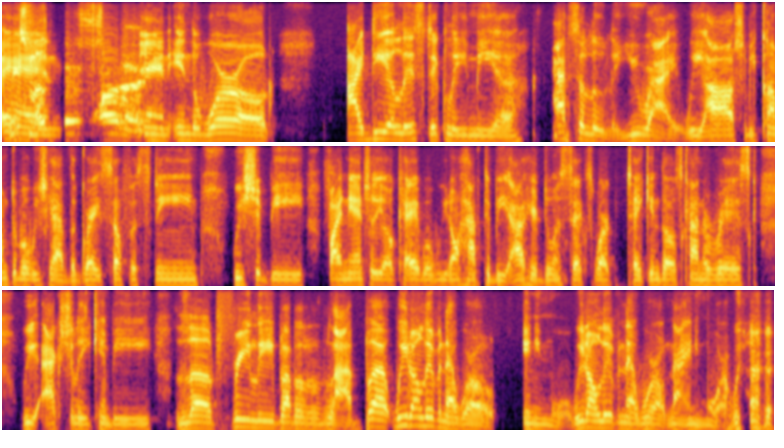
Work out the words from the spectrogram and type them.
And and in the world, idealistically, Mia, absolutely, you're right. We all should be comfortable. We should have the great self esteem. We should be financially okay, but we don't have to be out here doing sex work, taking those kind of risks. We actually can be loved freely, blah, blah, blah, blah. But we don't live in that world anymore. We don't live in that world, not anymore. I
